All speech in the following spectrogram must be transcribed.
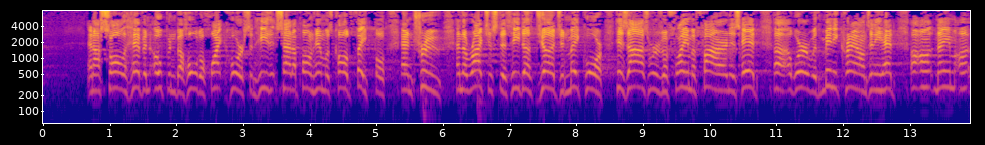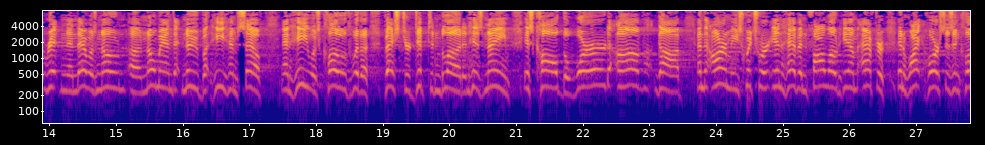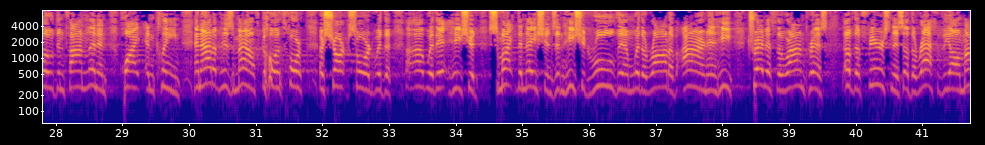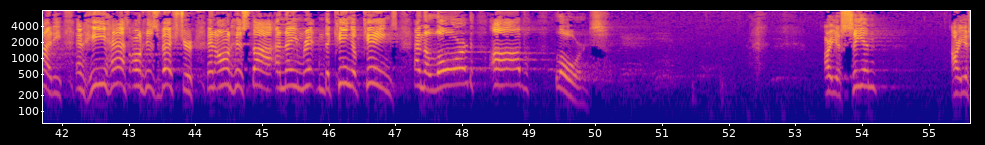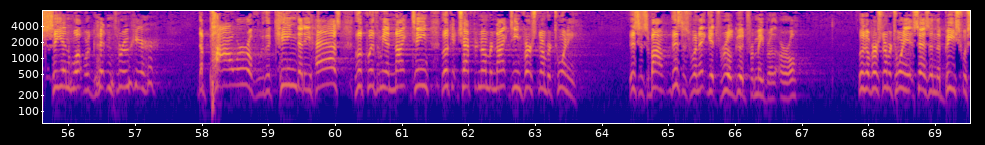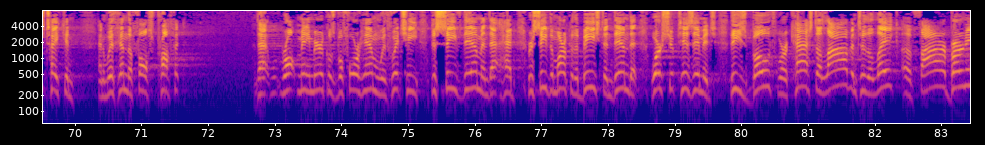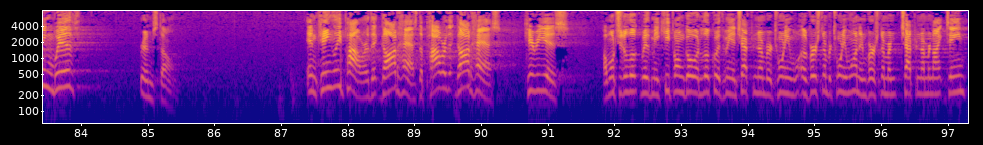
And I saw heaven open, behold, a white horse, and he that sat upon him was called faithful and true. And the righteousness he doth judge and make war. His eyes were as a flame of fire, and his head uh, were with many crowns. And he had a uh, uh, name uh, written, and there was no uh, no man that knew but he himself. And he was clothed with a vesture dipped in blood, and his name is called the Word of God. And the armies which were in heaven followed him after in white horses and clothed in fine linen, white and clean. And out of his mouth goeth forth a sharp sword with, the, uh, with it he should smite the nations and he should rule them with a rod of iron and he treadeth the winepress of the fierceness of the wrath of the Almighty and he hath on his vesture and on his thigh a name written the King of Kings and the Lord of Lords. Are you seeing? Are you seeing what we're getting through here? The power of the king that he has. Look with me in 19. Look at chapter number 19, verse number 20. This is my, this is when it gets real good for me, Brother Earl. Look at verse number 20. It says, And the beast was taken, and with him the false prophet that wrought many miracles before him, with which he deceived them, and that had received the mark of the beast, and them that worshipped his image. These both were cast alive into the lake of fire, burning with brimstone in kingly power that God has, the power that God has, here he is. I want you to look with me, keep on going, look with me in chapter number 20, uh, verse number 21 and verse number, chapter number 19.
